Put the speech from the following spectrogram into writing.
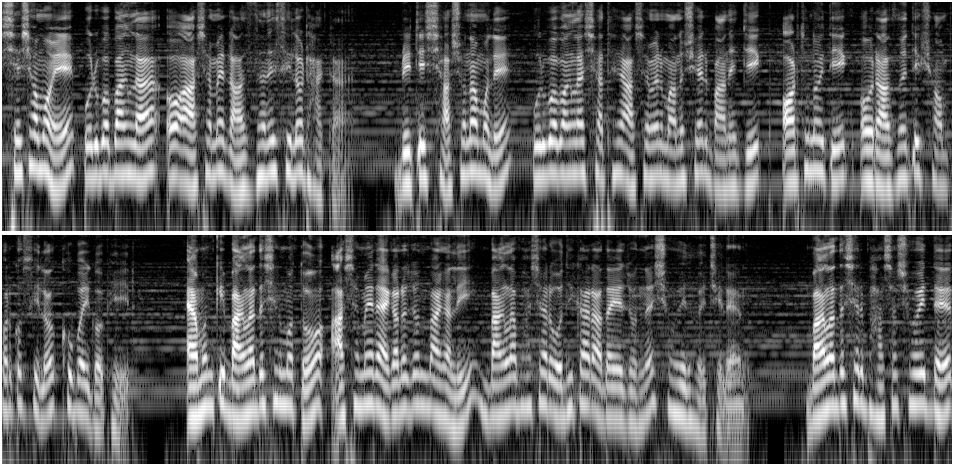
সে সময়ে পূর্ব বাংলা ও আসামের রাজধানী ছিল ঢাকা ব্রিটিশ শাসনামলে পূর্ব বাংলার সাথে আসামের মানুষের বাণিজ্যিক অর্থনৈতিক ও রাজনৈতিক সম্পর্ক ছিল খুবই গভীর এমনকি বাংলাদেশের মতো আসামের এগারো জন বাঙালি বাংলা ভাষার অধিকার আদায়ের জন্য শহীদ হয়েছিলেন। বাংলাদেশের ভাষা শহীদদের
